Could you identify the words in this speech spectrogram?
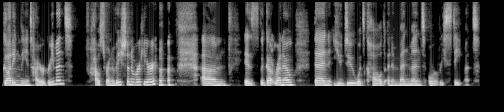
gutting the entire agreement house renovation over here um, is the gut reno, then you do what's called an amendment or restatement.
